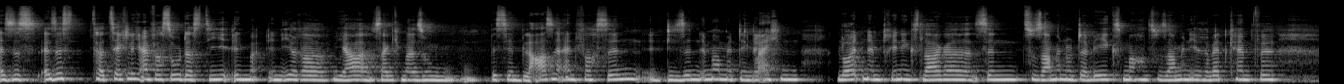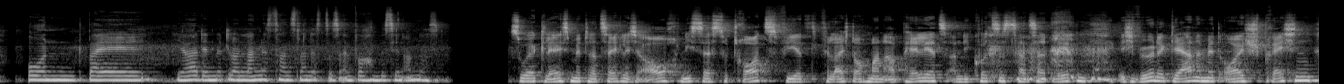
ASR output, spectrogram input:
es ist, es ist tatsächlich einfach so, dass die in, in ihrer, ja, sag ich mal, so ein bisschen Blase einfach sind. Die sind immer mit den gleichen Leuten im Trainingslager, sind zusammen unterwegs, machen zusammen ihre Wettkämpfe. Und bei ja, den Mittel- und Langdistanzlern ist das einfach ein bisschen anders. So erkläre ich es mir tatsächlich auch. Nichtsdestotrotz, vielleicht auch mal ein Appell jetzt an die Kurzdistanzathleten. ich würde gerne mit euch sprechen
